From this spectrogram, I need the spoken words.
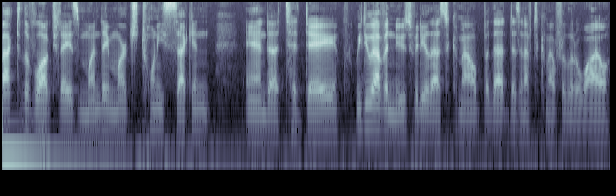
back to the vlog. Today is Monday, March 22nd, and uh, today we do have a news video that has to come out, but that doesn't have to come out for a little while.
